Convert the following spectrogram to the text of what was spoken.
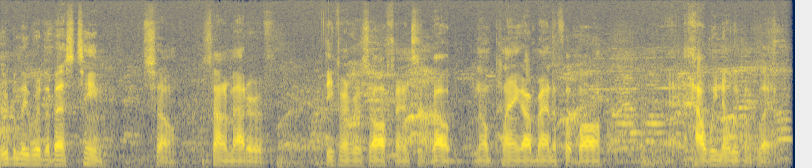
We believe we're the best team, so it's not a matter of defense versus offense. It's about you know playing our brand of football, how we know we can play.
